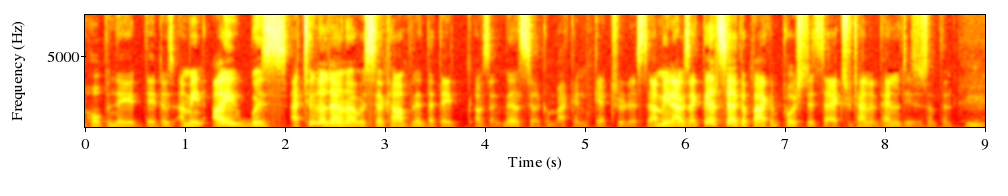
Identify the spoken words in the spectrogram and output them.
hoping they they does. I mean, I was at two 0 down. I was still confident that they. I was like, they'll still come back and get through this. I mean, I was like, they'll still get back and push this to extra time and penalties or something. Mm.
